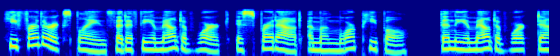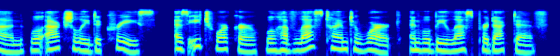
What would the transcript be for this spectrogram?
He further explains that if the amount of work is spread out among more people, then the amount of work done will actually decrease, as each worker will have less time to work and will be less productive.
